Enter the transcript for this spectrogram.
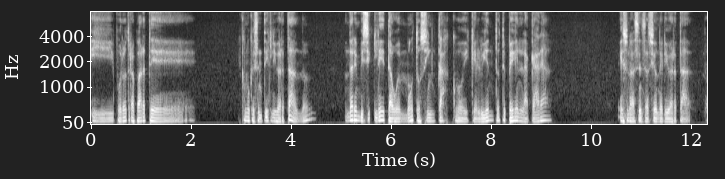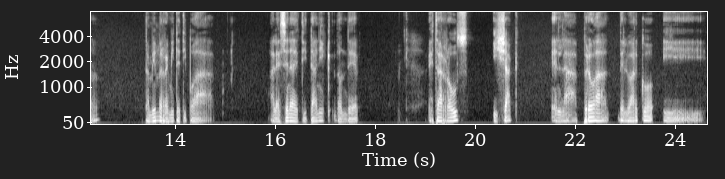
Y por otra parte, es como que sentís libertad, ¿no? Andar en bicicleta o en moto sin casco y que el viento te pegue en la cara es una sensación de libertad, ¿no? También me remite tipo a, a la escena de Titanic donde está Rose y Jack en la proa del barco y,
